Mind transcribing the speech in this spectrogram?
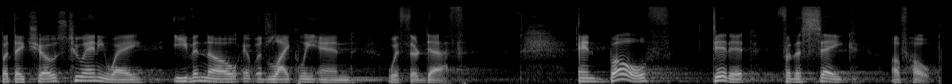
but they chose to anyway, even though it would likely end with their death. And both did it for the sake of hope.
